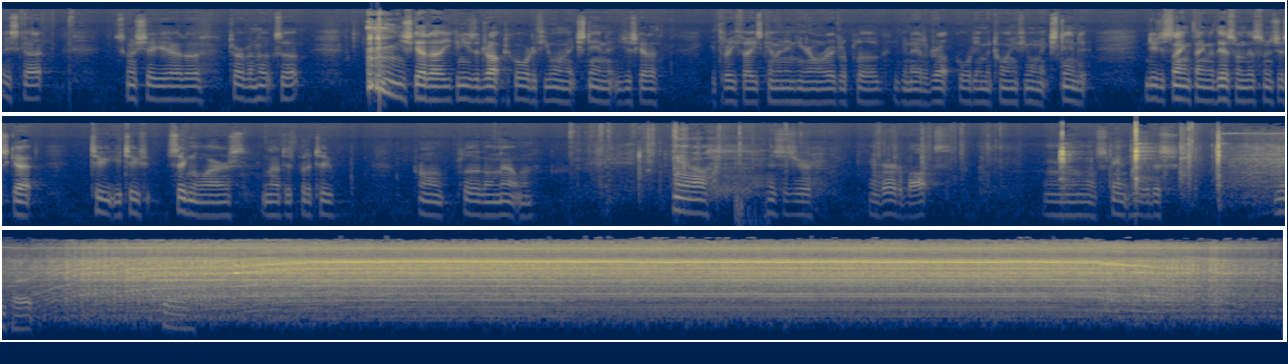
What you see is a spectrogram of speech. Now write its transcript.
Hey Scott, just going to show you how the turbine hooks up. you just got to, you can use a drop cord if you want to extend it. You just got to, your three phase coming in here on a regular plug. You can add a drop cord in between if you want to extend it. You do the same thing with this one. This one's just got two, your two signal wires, and I just put a two prong plug on that one. And uh, this is your inverter box. I'm going to spin it here with this impact. So,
